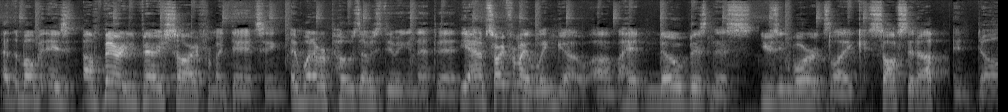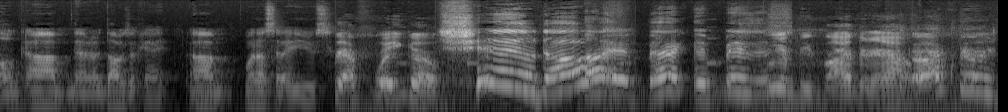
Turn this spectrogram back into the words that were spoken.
at the moment is I'm very, very sorry for my dancing and whatever pose I was doing in that bed. Yeah, and I'm sorry for my lingo. Um, I had no business using words like sauce it up. And dog. Um, no, no, dog's okay. Um, what else did I use? That fuego. Chill, dog. I am back in business. We'll be vibing out. Oh, I feel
